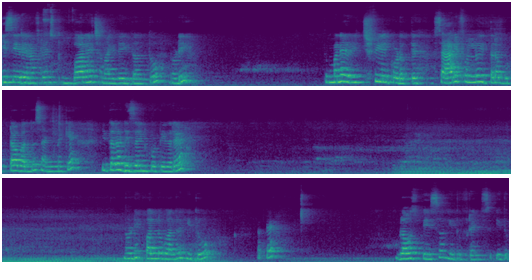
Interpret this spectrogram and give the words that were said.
ಈ ಸೀರೆನ ಫ್ರೆಂಡ್ಸ್ ತುಂಬಾ ಚೆನ್ನಾಗಿದೆ ಇದಂತೂ. ನೋಡಿ. ತುಂಬಾ ರಿಚ್ ಫೀಲ್ ಕೊಡುತ್ತೆ. ಸ್ಯಾರಿ ಫುಲ್ಲು ಈ ಥರ ಬುಟ್ಟ ಬಂದು ಸಣ್ಣಕ್ಕೆ ಈ ಥರ ಡಿಸೈನ್ ಕೊಟ್ಟಿದ್ದಾರೆ. ನೋಡಿ ಪಲ್ಲು ಬಂದು ಇದು. ಮತ್ತು ಬ್ಲೌಸ್ ಪೀಸು ಇದು ಫ್ರೆಂಡ್ಸ್ ಇದು.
